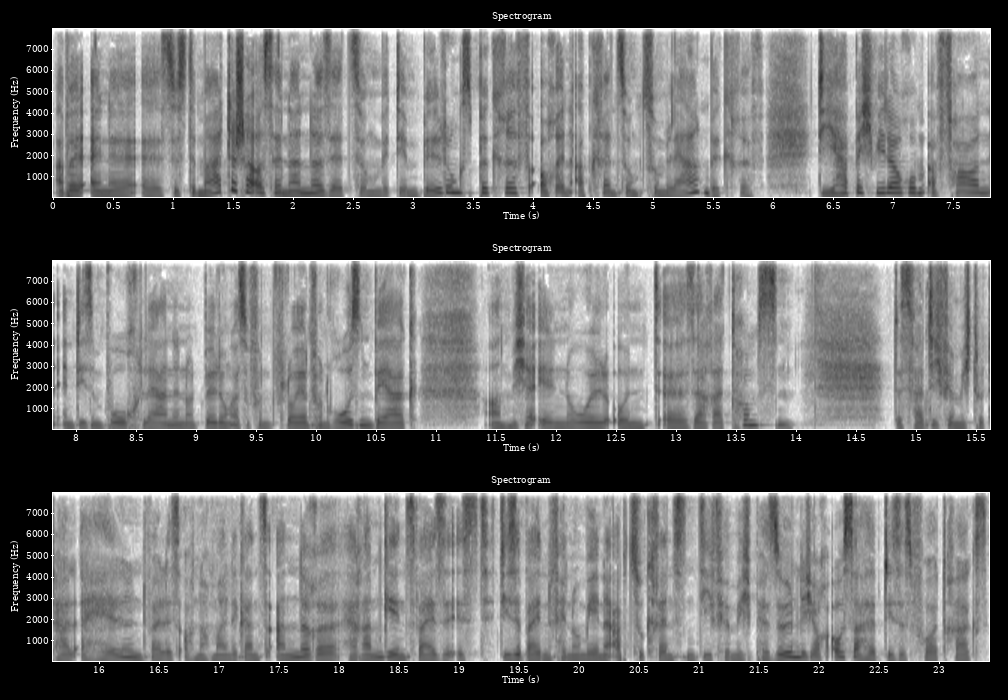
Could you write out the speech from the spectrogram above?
Aber eine äh, systematische Auseinandersetzung mit dem Bildungsbegriff, auch in Abgrenzung zum Lernbegriff, die habe ich wiederum erfahren in diesem Buch Lernen und Bildung, also von Florian von Rosenberg und Michael Nohl und äh, Sarah Thompson. Das fand ich für mich total erhellend, weil es auch nochmal eine ganz andere Herangehensweise ist, diese beiden Phänomene abzugrenzen, die für mich persönlich auch außerhalb dieses Vortrags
